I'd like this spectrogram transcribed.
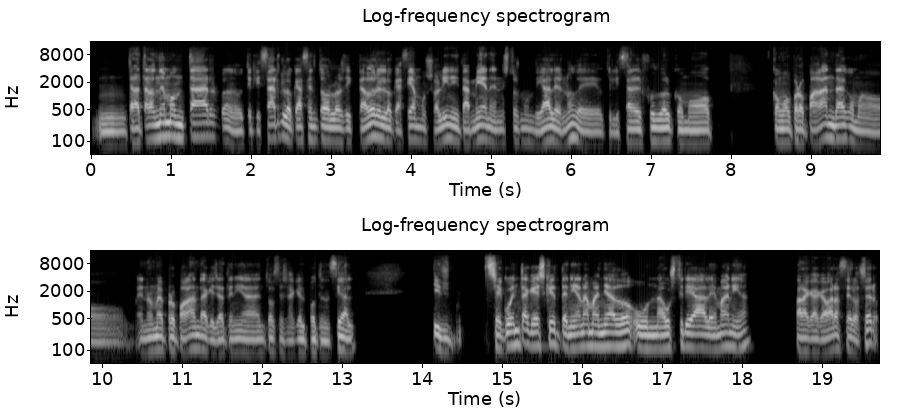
mmm, trataron de montar, bueno, utilizar lo que hacen todos los dictadores, lo que hacía Mussolini también en estos mundiales, ¿no? De utilizar el fútbol como como propaganda, como enorme propaganda que ya tenía entonces aquel potencial. Y se cuenta que es que tenían amañado un Austria-Alemania para que acabara 0-0.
